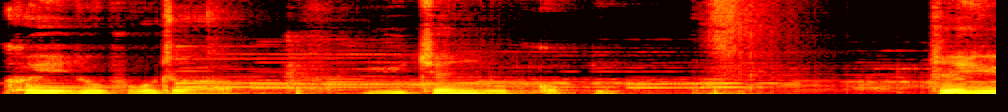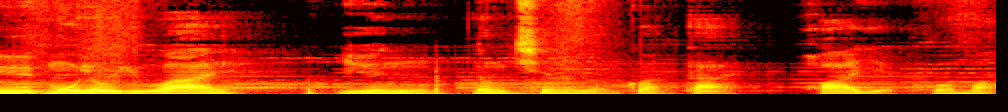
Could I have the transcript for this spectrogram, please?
可以入谱者，余真如拱璧。至于木游于外。云能亲闻灌溉，花叶颇茂。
